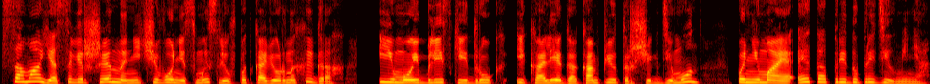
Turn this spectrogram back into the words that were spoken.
Сама я совершенно ничего не смыслю в подковерных играх, и мой близкий друг и коллега-компьютерщик Димон, понимая это, предупредил меня.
